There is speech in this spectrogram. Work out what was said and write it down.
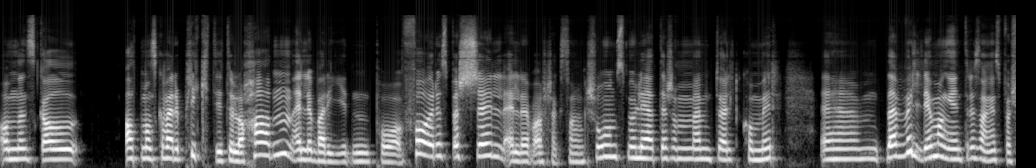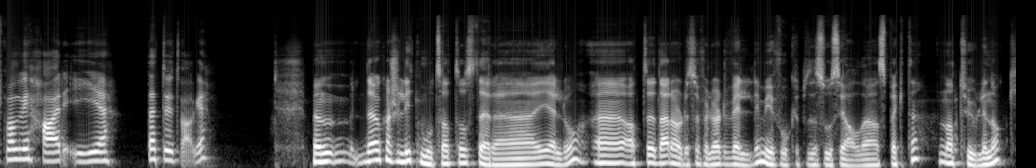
om den skal At man skal være pliktig til å ha den, eller bare gi den på forespørsel, eller hva slags sanksjonsmuligheter som eventuelt kommer. Det er veldig mange interessante spørsmål vi har i dette utvalget. Men det er jo kanskje litt motsatt hos dere i LO. eh, At der har det selvfølgelig vært veldig mye fokus på det sosiale aspektet, naturlig nok.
